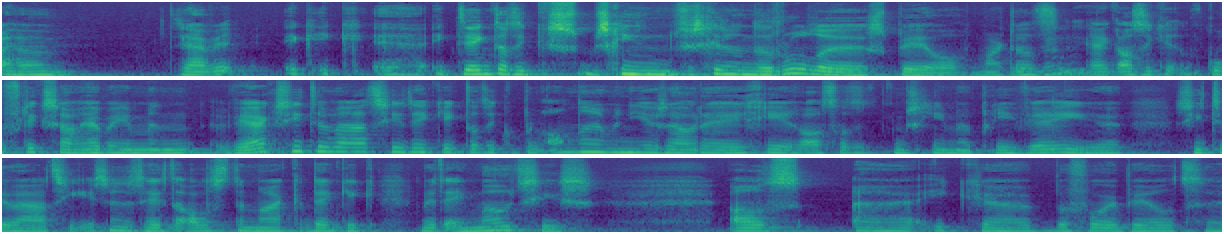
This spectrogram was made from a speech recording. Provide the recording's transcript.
um, ja, ik, ik, uh, ik denk dat ik misschien verschillende rollen speel. Maar dat, mm -hmm. kijk, als ik een conflict zou hebben in mijn werksituatie, denk ik dat ik op een andere manier zou reageren als dat het misschien mijn privé situatie is. En dat heeft alles te maken, denk ik, met emoties. Als uh, ik uh, bijvoorbeeld uh,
